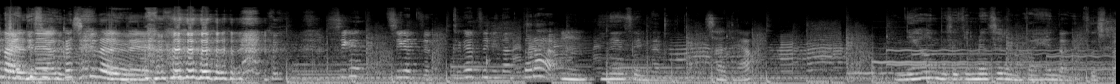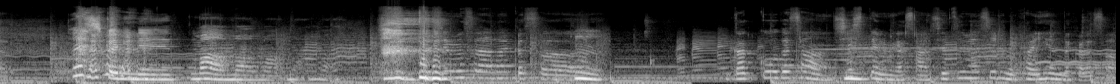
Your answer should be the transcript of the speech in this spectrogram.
なるね。おかしくなるね。4月4月じゃない9月になったらうん。2年生になるのか。そうだよ。日本で説明するの大変だね。そしたら。確かにね。まあまあまあまあま私もさなんかさ、あうん。学校がさシステムがさ、説明するの大変だからさ。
